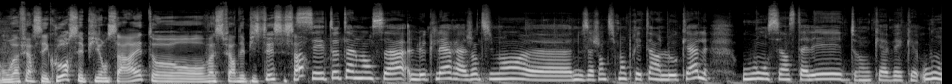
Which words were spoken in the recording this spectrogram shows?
On va faire ses courses et puis on s'arrête, on va se faire dépister, c'est ça? C'est totalement ça. Leclerc a gentiment, euh, nous a gentiment prêté un local où on s'est installé, donc avec, où on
